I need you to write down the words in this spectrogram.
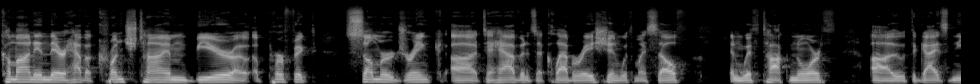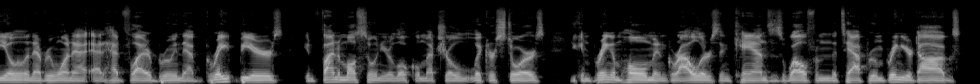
Come on in there, have a crunch time beer, a, a perfect summer drink uh, to have, and it's a collaboration with myself and with Talk North. Uh, with the guys Neil and everyone at, at HeadFlyer Brewing. They have great beers. You can find them also in your local Metro liquor stores. You can bring them home in growlers and cans as well from the tap room. Bring your dogs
